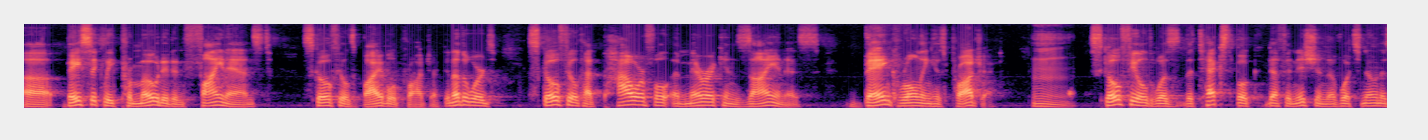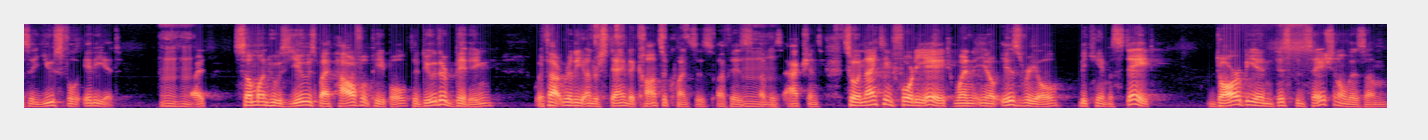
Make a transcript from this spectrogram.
uh, basically promoted and financed Scofield's Bible project. In other words, Scofield had powerful American Zionists bankrolling his project. Mm. Scofield was the textbook definition of what's known as a useful idiot, Mhm. right? Someone who's used by powerful people to do their bidding without really understanding the consequences of his of Mm. his actions. So in 1948, when you know Israel became a state, Darbian dispensationalism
